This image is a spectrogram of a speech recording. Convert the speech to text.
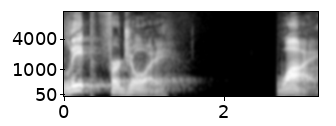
leap for joy. Why?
